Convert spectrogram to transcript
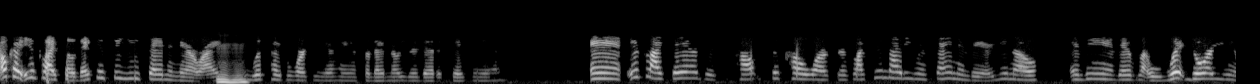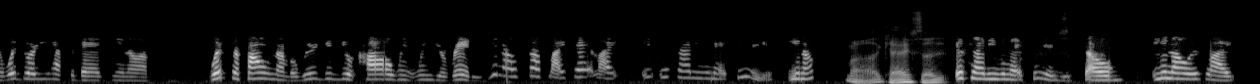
Okay, it's like so they can see you standing there, right, Mhm. with paperwork in your hand, so they know you're there to check in. And it's like they'll just talk to coworkers, like you're not even standing there, you know. And then they're like, well, "What door are you in? What door you have to bag in on? What's your phone number? We'll give you a call when when you're ready." You know, stuff like that. Like it, it's not even that serious, you know. Oh, okay, so It's not even that serious. So you know, it's like,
